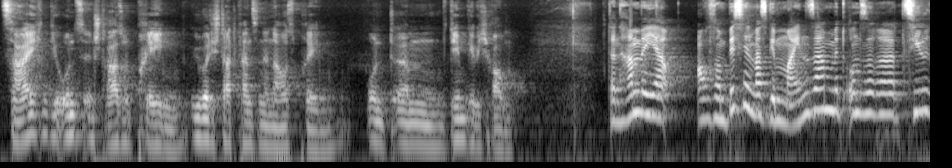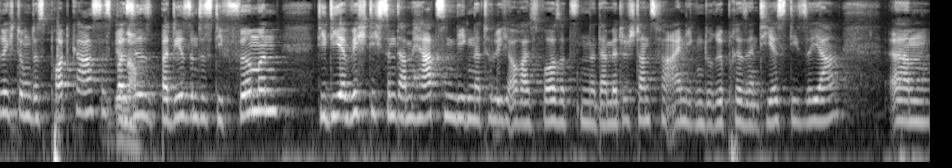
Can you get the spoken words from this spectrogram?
Zeichen, die uns in Stralsund prägen, über die Stadtgrenzen hinaus prägen. Und ähm, dem gebe ich Raum. Dann haben wir ja auch so ein bisschen was gemeinsam mit unserer Zielrichtung des Podcasts. Genau. Bei, dir, bei, dir sind es die Firmen, die dir wichtig sind, am Herzen liegen, natürlich auch als Vorsitzende der Mittelstandsvereinigung. Du repräsentierst diese ja. Ähm,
